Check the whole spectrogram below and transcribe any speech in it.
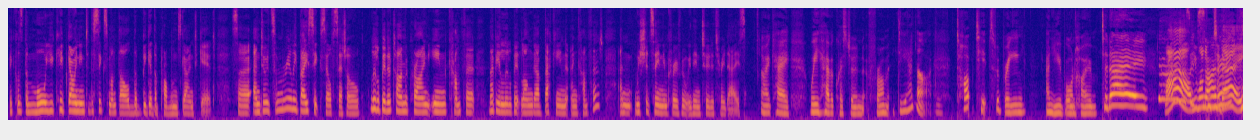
because the more you keep going into the six-month-old, the bigger the problem's going to get. So, and doing some really basic self settle. A little bit of time of crying in, comfort, maybe a little bit longer, back in and comfort. And we should see an improvement within two to three days. Okay, we have a question from Deanna. Mm. Top tips for bringing a newborn home today. wow, you want them today.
